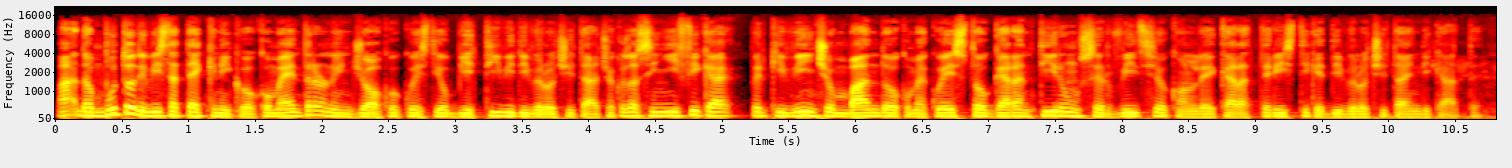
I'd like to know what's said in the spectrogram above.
Ma da un punto di vista tecnico, come entrano in gioco questi obiettivi di velocità? Cioè cosa significa per chi vince un bando come questo garantire un servizio con le caratteristiche di velocità indicate?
